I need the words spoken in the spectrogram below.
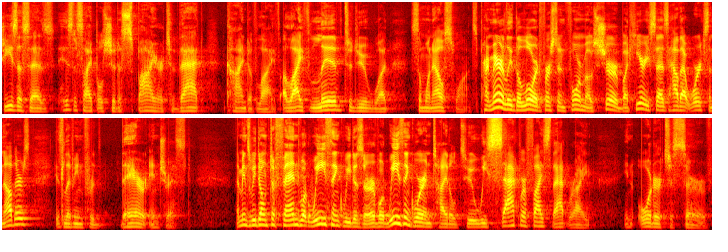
Jesus says his disciples should aspire to that kind of life, a life lived to do what someone else wants. Primarily the Lord, first and foremost, sure, but here he says how that works in others is living for their interest. That means we don't defend what we think we deserve, what we think we're entitled to. We sacrifice that right in order to serve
